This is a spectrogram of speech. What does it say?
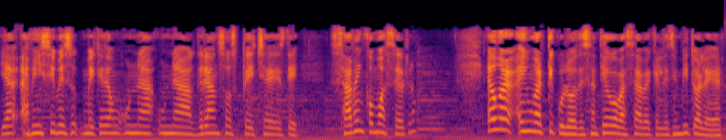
ya a mí sí me, me queda una, una gran sospecha es de, ¿saben cómo hacerlo? Hay un, hay un artículo de Santiago Basabe que les invito a leer.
